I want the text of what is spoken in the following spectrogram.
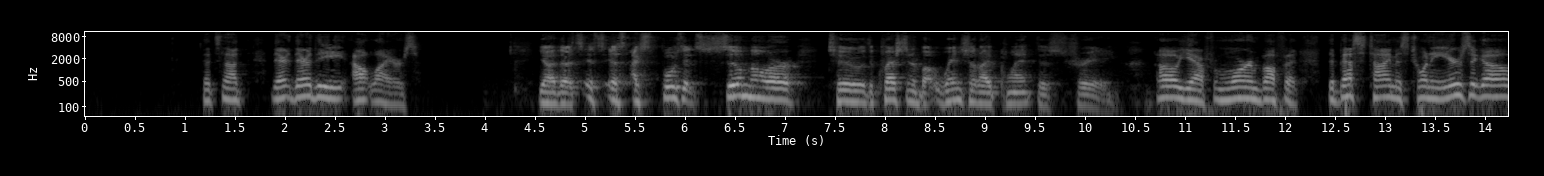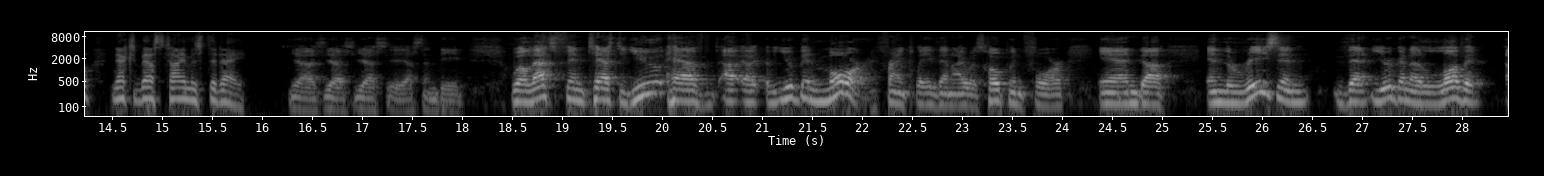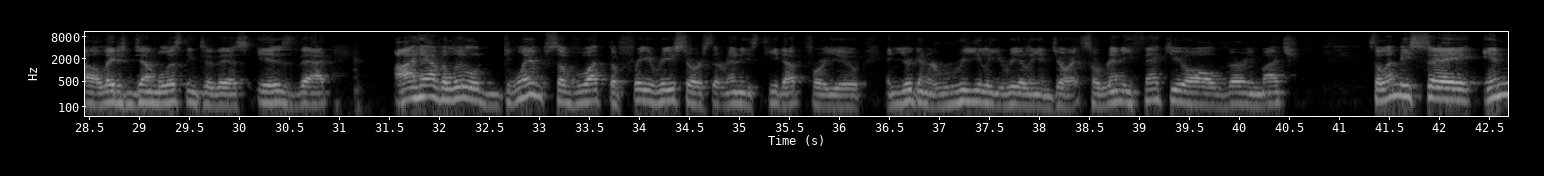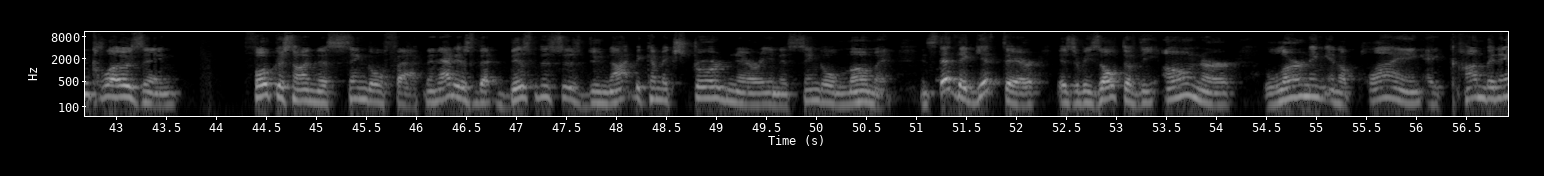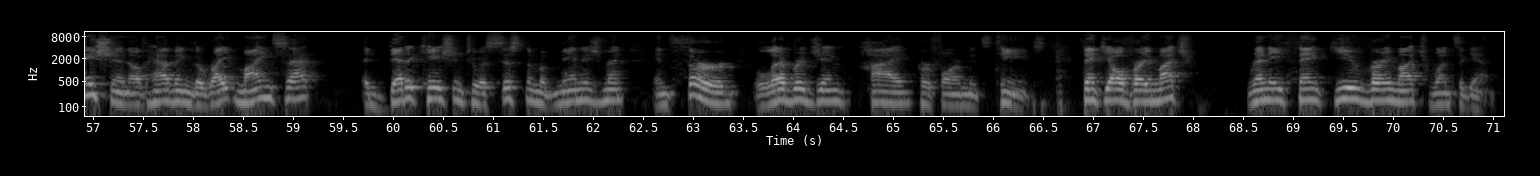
that's not. They're they're the outliers. Yeah, that's it's, it's. I suppose it's similar to the question about when should I plant this tree. Oh, yeah, from Warren Buffett. The best time is 20 years ago. Next best time is today. Yes, yes, yes, yes, indeed. Well, that's fantastic. You have uh, uh, you've been more, frankly, than I was hoping for, and uh, and the reason that you're going to love it, uh, ladies and gentlemen, listening to this, is that I have a little glimpse of what the free resource that Rennie's teed up for you, and you're going to really, really enjoy it. So, Rennie, thank you all very much. So, let me say in closing, focus on this single fact, and that is that businesses do not become extraordinary in a single moment. Instead, they get there as a result of the owner learning and applying a combination of having the right mindset a dedication to a system of management, and third, leveraging high performance teams. Thank you all very much. Rennie, thank you very much once again.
